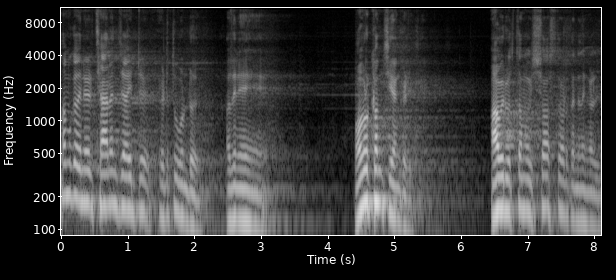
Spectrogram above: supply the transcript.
നമുക്കതിനെ ഒരു ചാലഞ്ചായിട്ട് എടുത്തുകൊണ്ട് അതിനെ ഓവർകം ചെയ്യാൻ കഴിയും. ആ ഒരു ഉത്തമ വിശ്വാസത്തോടെ തന്നെ നിങ്ങൾ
